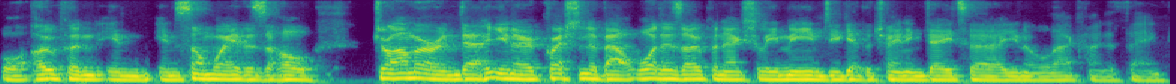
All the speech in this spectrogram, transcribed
or open in in some way. There's a whole drama and uh, you know question about what does open actually mean? Do you get the training data? You know all that kind of thing.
